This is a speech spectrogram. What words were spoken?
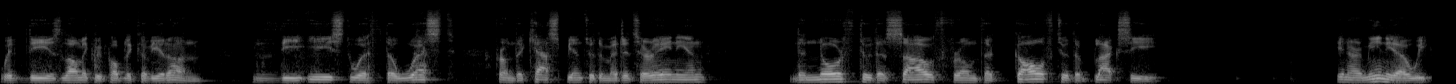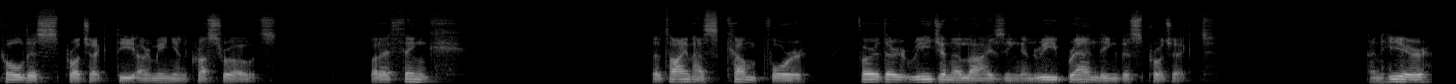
with the Islamic Republic of Iran, the east with the west from the Caspian to the Mediterranean, the north to the south from the Gulf to the Black Sea. In Armenia, we call this project the Armenian Crossroads. But I think the time has come for further regionalizing and rebranding this project. And here,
